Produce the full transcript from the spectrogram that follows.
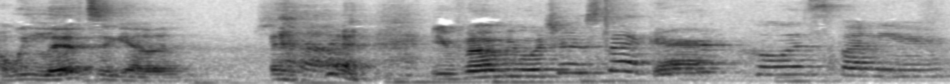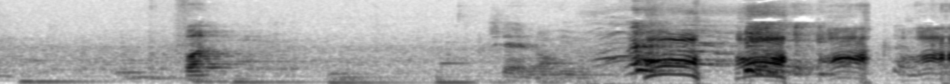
And we live together. You feel me? What you expect, girl? Who is funnier? Fun. She had no humor.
